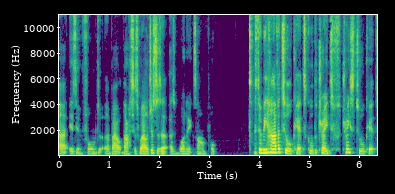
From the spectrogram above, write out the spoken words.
uh, is informed about that as well? Just as, a, as one example so we have a toolkit called the TrACE, TrACE Toolkit,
